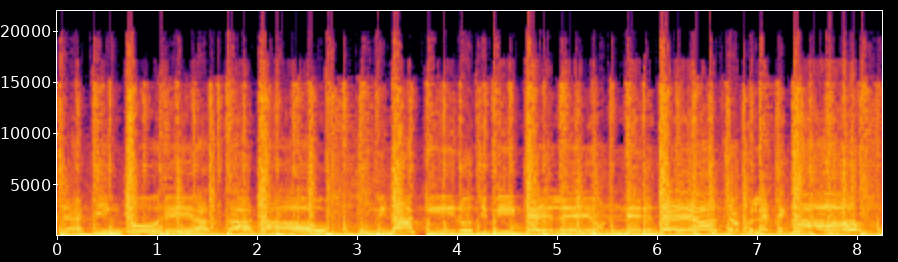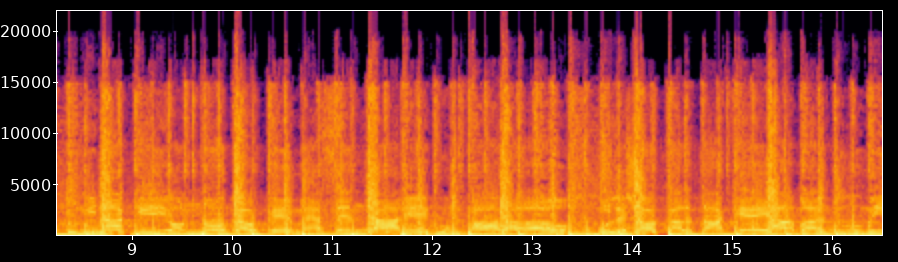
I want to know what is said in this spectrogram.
চ্যাটিং করে রাত কাটাও তুমি নাকি রোজ বিকেলে অন্যের দেয়া চকলেট খাও? তুমি নাকি অন্য কাউকে মেসেঞ্জারে ঘুম পাড়াও? বলে সকাল তাকে আবার তুমি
